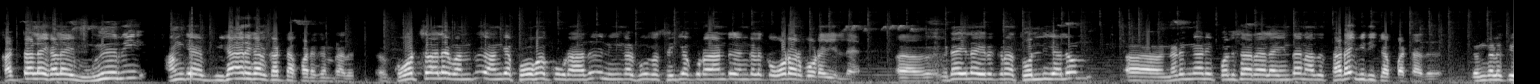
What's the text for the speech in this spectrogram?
கட்டளைகளை மீறி அங்கே விகாரைகள் கட்டப்படுகின்றது. கோட்சாலை வந்து அங்கே போகக்கூடாது நீங்கள் பூஜை செய்யக்கூடாது எங்களுக்கு ஓர்டர் போட இல்லை இடையில இருக்கிற தொல்லியலும் நெடுங்கணி நெடுங்காணி போலீசாராலையும் தான் அது தடை விதிக்கப்பட்டது. எங்களுக்கு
